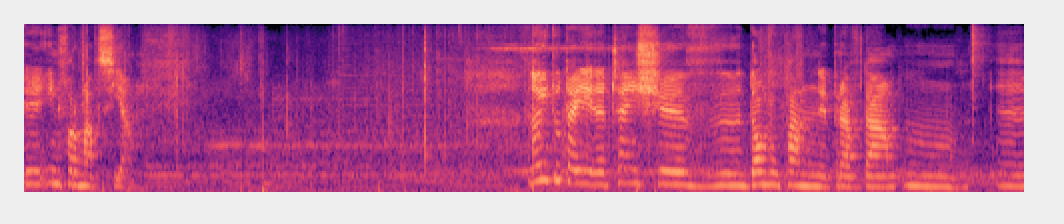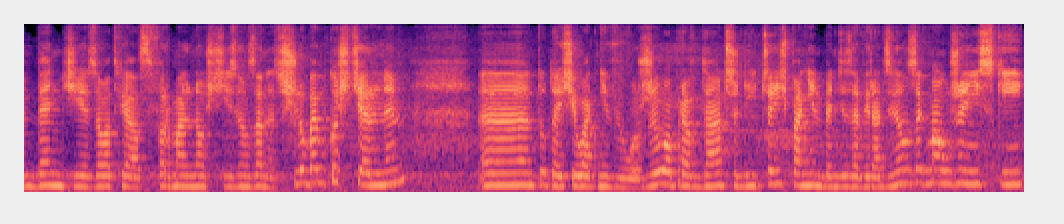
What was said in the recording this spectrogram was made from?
Y, Informacja. No i tutaj e, część e, w domu panny, prawda, mm, e, będzie załatwiała z formalności związane z ślubem kościelnym. Tutaj się ładnie wyłożyło, prawda? Czyli część panien będzie zawierać związek małżeński.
